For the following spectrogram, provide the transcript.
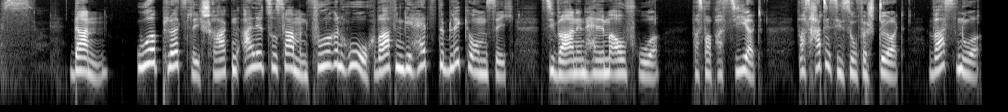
es. Dann, urplötzlich, schraken alle zusammen, fuhren hoch, warfen gehetzte Blicke um sich. Sie waren in hellem Aufruhr. Was war passiert? Was hatte sie so verstört? Was nur?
